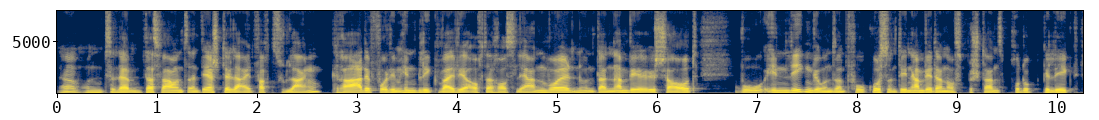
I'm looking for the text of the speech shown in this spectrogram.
Ne? Und ähm, das war uns an der Stelle einfach zu lang, gerade vor dem Hinblick, weil wir auch daraus lernen wollten. Und dann haben wir geschaut, wohin legen wir unseren Fokus? Und den haben wir dann aufs Bestandsprodukt gelegt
